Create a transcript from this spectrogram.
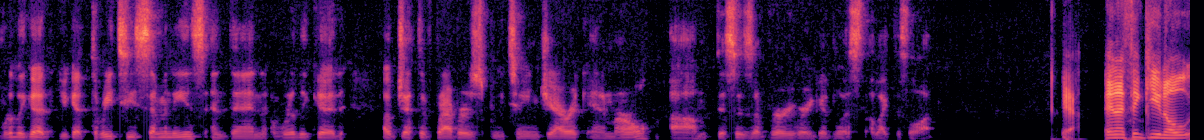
really good. You get three T70s and then really good objective grabbers between Jarek and Merle. Um, this is a very, very good list. I like this a lot. Yeah. And I think, you know,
